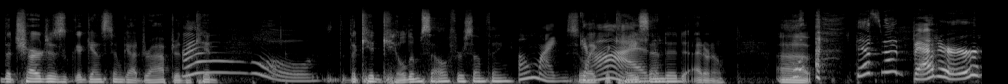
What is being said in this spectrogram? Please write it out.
the charges against him got dropped, or the kid Oh. the kid killed himself or something. Oh my So god. So like the case ended. I don't know. Uh, better.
